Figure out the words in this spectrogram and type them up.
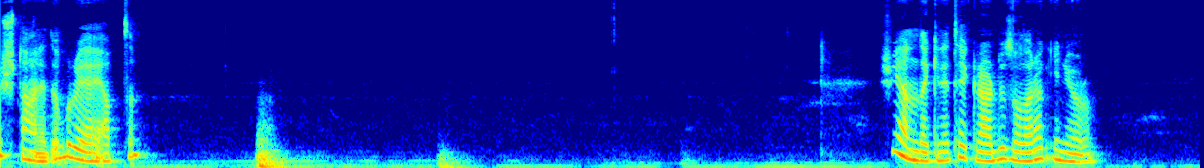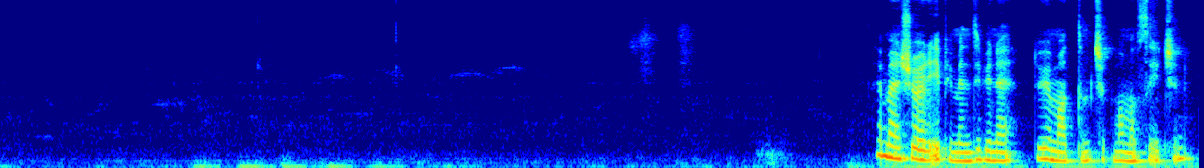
3 tane de buraya yaptım. Şu yanındakine tekrar düz olarak iniyorum. Hemen şöyle ipimin dibine düğüm attım çıkmaması için.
